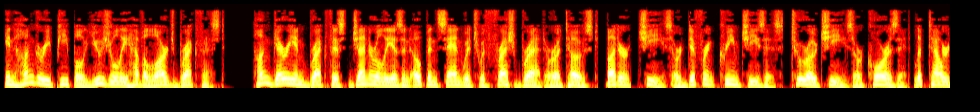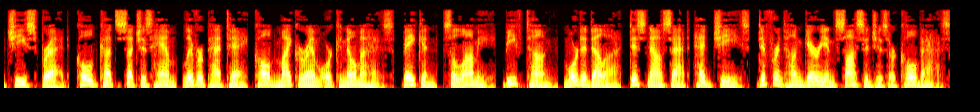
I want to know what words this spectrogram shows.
In Hungary people usually have a large breakfast. Hungarian breakfast generally is an open sandwich with fresh bread or a toast, butter, cheese or different cream cheeses, túró cheese or körözött Liptauer cheese spread, cold cuts such as ham, liver pâté called májkrém or kenőmájas, bacon, salami, beef tongue, mortadella, disznósajt head cheese, different Hungarian sausages or kolbász.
